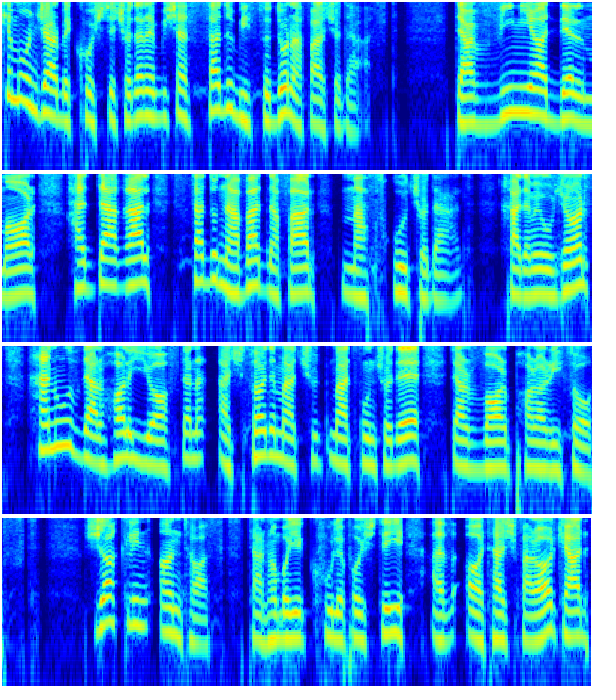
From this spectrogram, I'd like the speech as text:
که منجر به کشته شدن بیش از 122 نفر شده است. در وینیا دلمار حداقل 190 نفر مفقود شدند. خدمه اورژانس هنوز در حال یافتن اجساد مدفون شده در والپاراریسو است. ژاکلین آنتاس تنها با یک کوله پشتی از آتش فرار کرد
